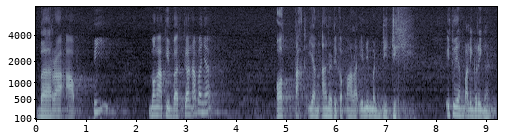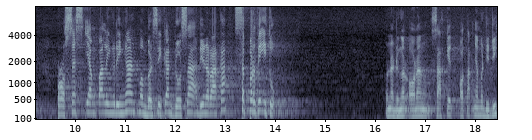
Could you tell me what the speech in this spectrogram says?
bara api mengakibatkan apanya? Otak yang ada di kepala ini mendidih. Itu yang paling ringan. Proses yang paling ringan membersihkan dosa di neraka seperti itu. Pernah dengar orang sakit otaknya mendidih?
